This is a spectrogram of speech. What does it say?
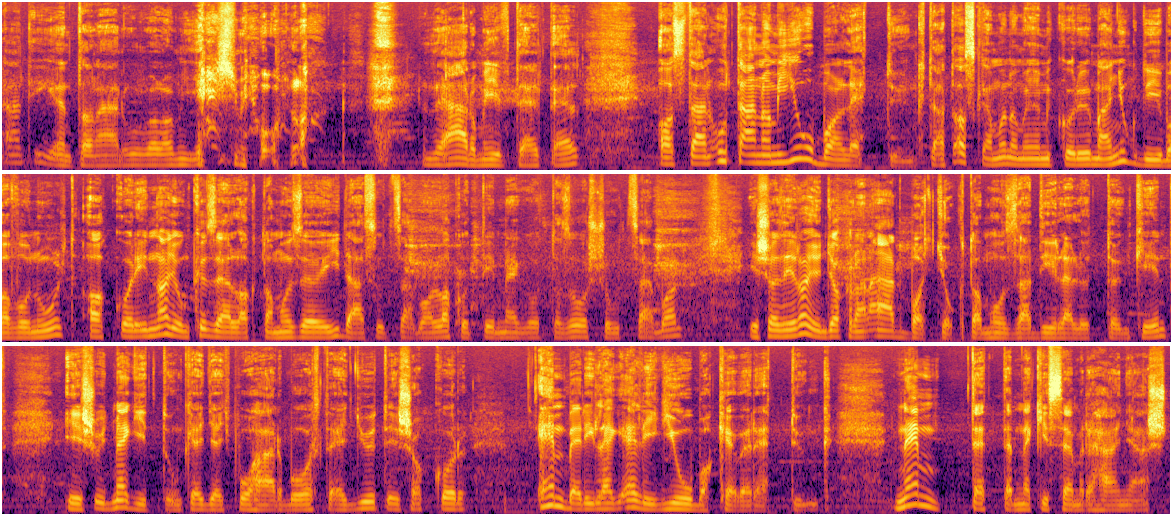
hát igen, tanár úr, valami ilyesmi volna. De három év telt el. Aztán utána mi jóban lettünk. Tehát azt kell mondanom, hogy amikor ő már nyugdíjba vonult, akkor én nagyon közel laktam hozzá, ő Idász utcában lakott, én meg ott az Orsó utcában, és azért nagyon gyakran átbattyogtam hozzá délelőttönként, és úgy megittunk egy-egy pohár bort együtt, és akkor emberileg elég jóba keveredtünk. Nem tettem neki szemrehányást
